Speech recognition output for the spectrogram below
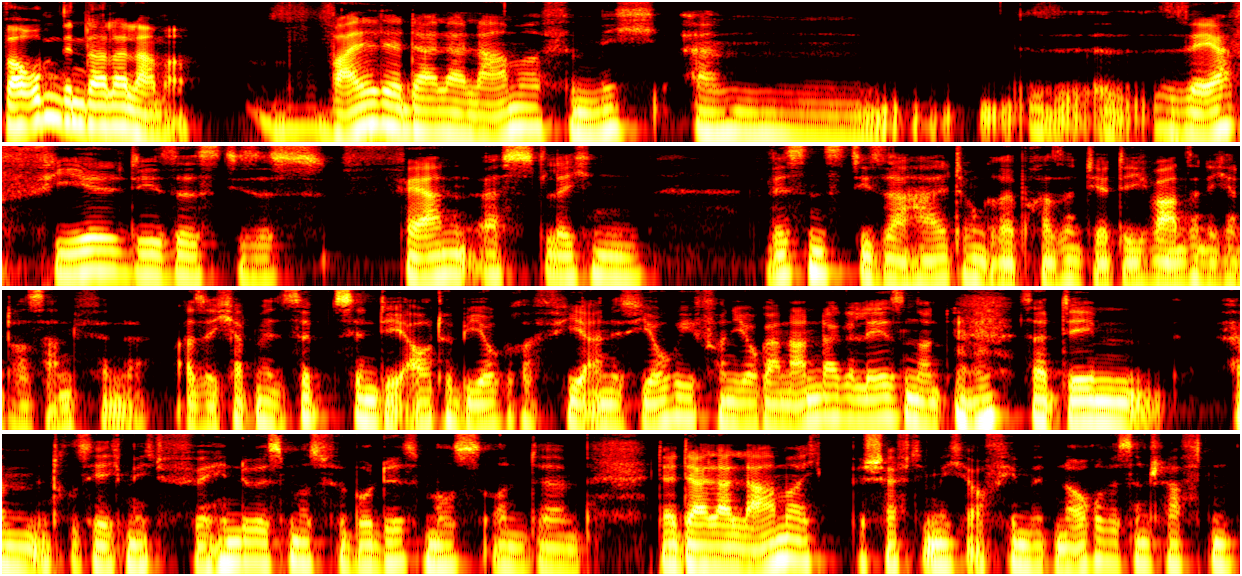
Warum den Dalai Lama? Weil der Dalai Lama für mich ähm, sehr viel dieses, dieses fernöstlichen Wissens dieser Haltung repräsentiert, die ich wahnsinnig interessant finde. Also ich habe mit 17 die Autobiografie eines Yogi von Yogananda gelesen und mhm. seitdem ähm, interessiere ich mich für Hinduismus, für Buddhismus und ähm, der Dalai Lama, ich beschäftige mich auch viel mit Neurowissenschaften,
